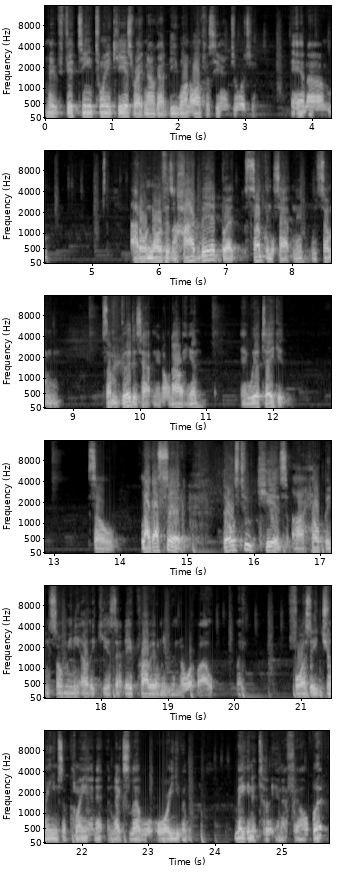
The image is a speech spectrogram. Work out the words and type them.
Maybe 15, 20 kids right now got D1 offers here in Georgia, and um, I don't know if it's a hotbed, but something is happening, and something something good is happening on our end, and we'll take it. So, like I said, those two kids are helping so many other kids that they probably don't even know about, like, for as their dreams of playing at the next level or even making it to the NFL. But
